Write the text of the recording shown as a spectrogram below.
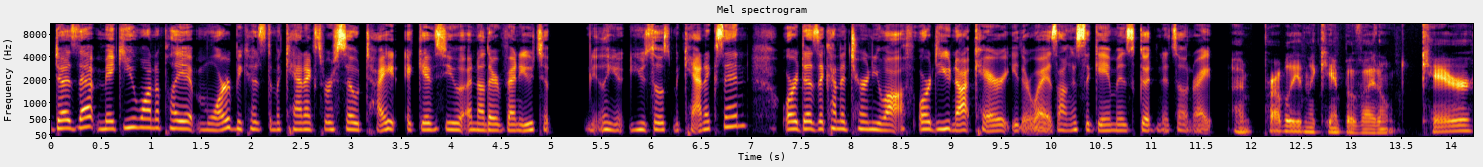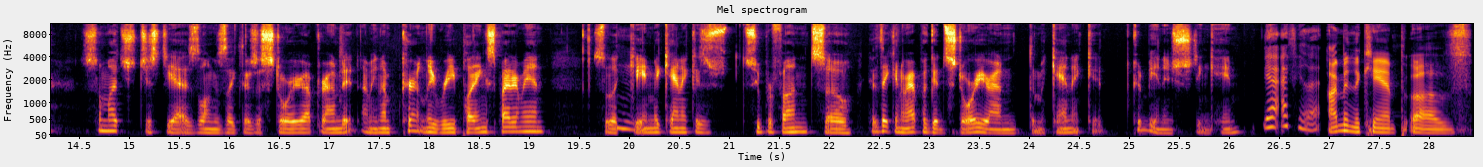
Does that make you want to play it more because the mechanics were so tight? It gives you another venue to use those mechanics in or does it kind of turn you off or do you not care either way as long as the game is good in its own right i'm probably in the camp of i don't care so much just yeah as long as like there's a story wrapped around it i mean i'm currently replaying spider-man so the mm-hmm. game mechanic is super fun so if they can wrap a good story around the mechanic it could be an interesting game yeah i feel it. i'm in the camp of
